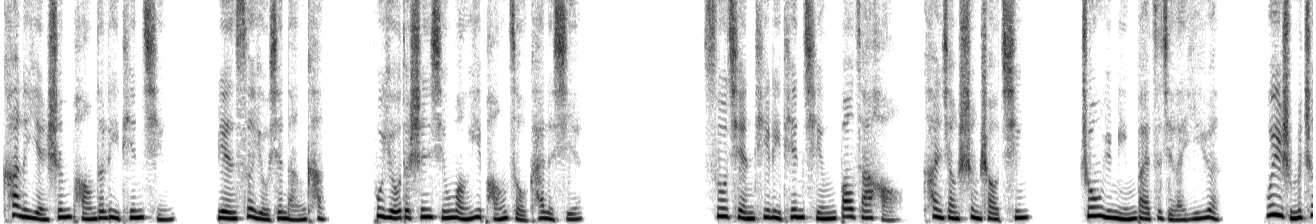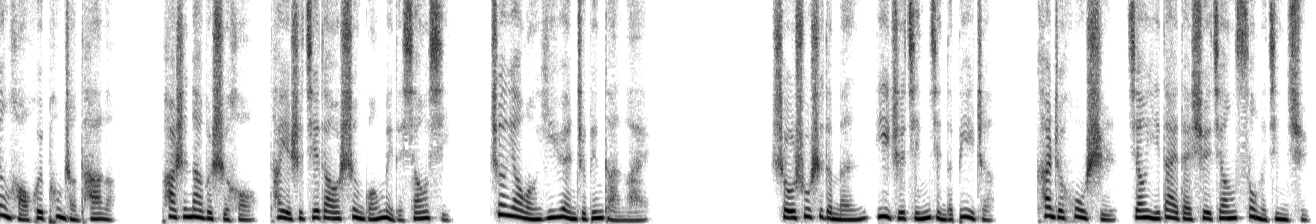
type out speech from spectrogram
看了眼身旁的厉天晴，脸色有些难看，不由得身形往一旁走开了些。苏浅替厉天晴包扎好，看向盛少卿，终于明白自己来医院为什么正好会碰上他了。怕是那个时候他也是接到盛广美的消息，正要往医院这边赶来。手术室的门一直紧紧的闭着，看着护士将一袋袋血浆送了进去，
